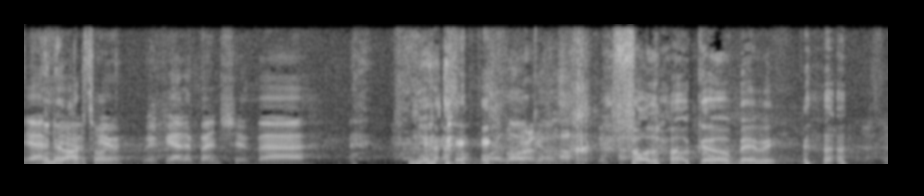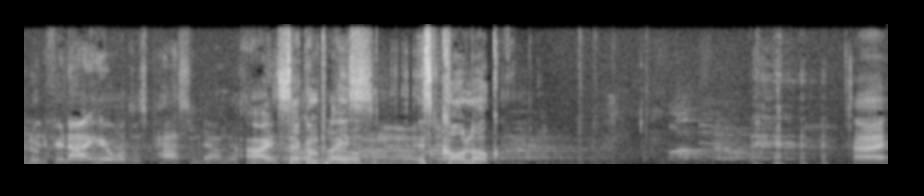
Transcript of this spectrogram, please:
yeah, in the if auditorium? here, we've got a bunch of uh, Four Lokos. Full loco, baby. if you're not here, we'll just pass them down this. All right, second place is Kolok. Hi.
